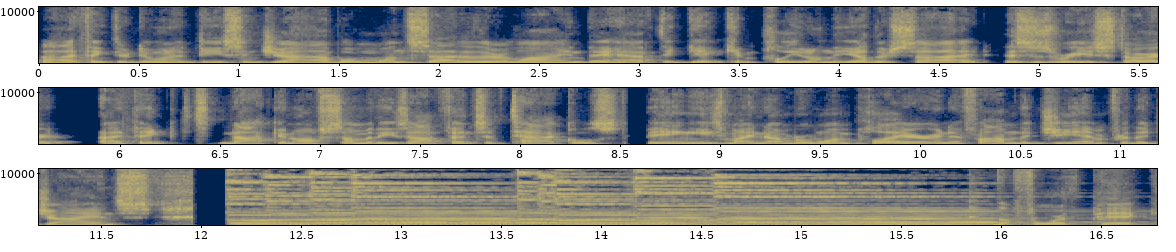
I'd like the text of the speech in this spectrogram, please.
Uh, I think they're doing a decent job on one side of their line. They have to get complete on the other side. This is where you start I think knocking off some of these offensive tackles. Being he's my number one player, and if I'm the GM for the Giants, the fourth pick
